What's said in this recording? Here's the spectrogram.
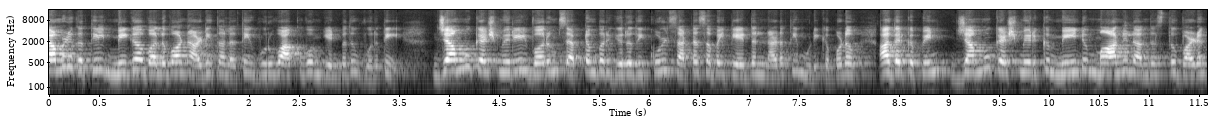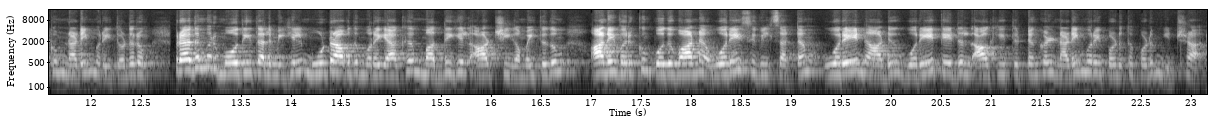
தமிழகத்தில் மிக வலுவான அடித்தளத்தை உருவாக்குவோம் என்பது உறுதி. ஜம்மு காஷ்மீரில் வரும் செப்டம்பர் இறுதிக்குள் சட்டசபை தேர்தல் நடத்தி முடிக்கப்படும். அதற்கு பின் ஜம்மு காஷ்மீருக்கு மீண்டும் மாநில அந்தஸ்து வழங்கும் நடைமுறை தொடரும். பிரதமர் மோடி தலைமையில் மூன்றாவது முறையாக மத்தியில் ஆட்சி அமைத்ததும் அனைவருக்கும் பொதுவான ஒரே சிவில் சட்டம் ஒரே நாடு ஒரே தேர்தல் ஆகிய திட்டங்கள் நடைமுறைப்படுத்தப்படும் என்றார்.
